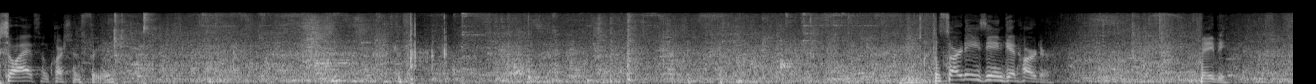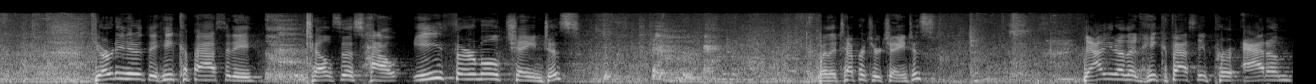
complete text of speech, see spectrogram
So I have some questions for you. We'll start easy and get harder. Maybe. You already knew that the heat capacity tells us how E thermal changes when the temperature changes. Now you know that heat capacity per atom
